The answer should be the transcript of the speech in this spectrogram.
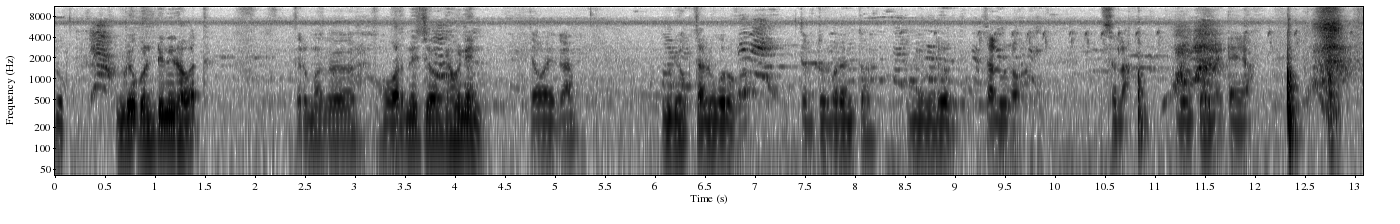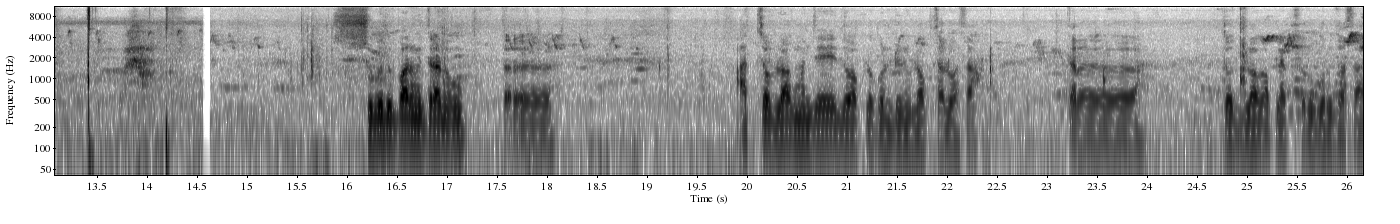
व्हिडिओ कंटिन्यू राहत तर मग वॉर्निश जेव्हा घेऊन येईन तेव्हा एका व्हिडिओ चालू करू का? तर तोपर्यंत तुम्ही व्हिडिओ चालू राहा. चला लवकर भेटाया. शुभ दुपार मित्रांनो. तर आजचा ब्लॉग म्हणजे जो आपलं कंटिन्यू ब्लॉग चालू असा तर तोच ब्लॉग आपल्या सुरू करूच असा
